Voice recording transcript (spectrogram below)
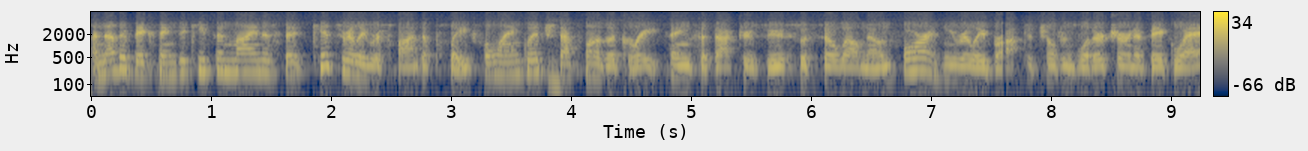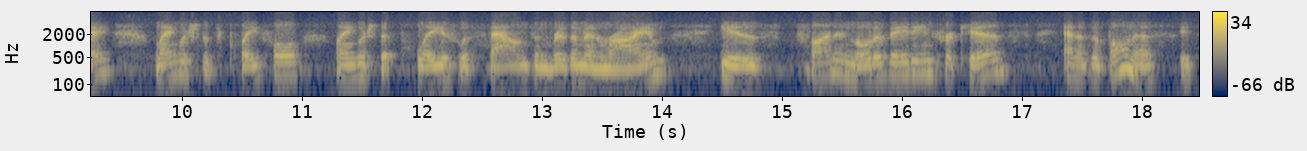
Another big thing to keep in mind is that kids really respond to playful language. Mm. That's one of the great things that Dr. Seuss was so well known for, and he really brought to children's literature in a big way. Language that's playful, language that plays with sounds and rhythm and rhyme is fun and motivating for kids. And as a bonus, it's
